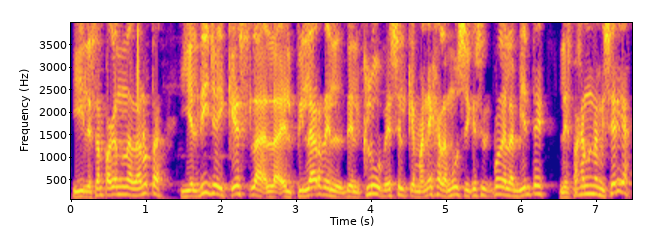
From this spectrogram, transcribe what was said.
y le están pagando una la nota. Y el DJ, que es la- la- el pilar del, del club, es el que maneja la música, es el que pone el ambiente, les pagan una miseria.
